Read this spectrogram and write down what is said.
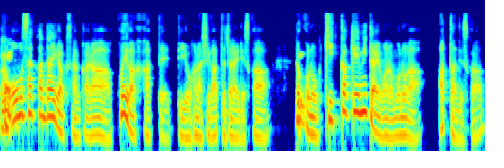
この大阪大学さんから声がかかってっていうお話があったじゃないですか。でもこのきっかけみたいなものがあったんですか、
